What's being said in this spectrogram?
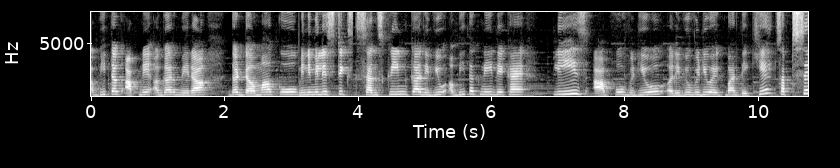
अभी तक आपने अगर मेरा द डर्मा को मिनिमलिस्टिक सनस्क्रीन का रिव्यू अभी तक नहीं देखा है प्लीज़ आप वो वीडियो रिव्यू वीडियो एक बार देखिए। सबसे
